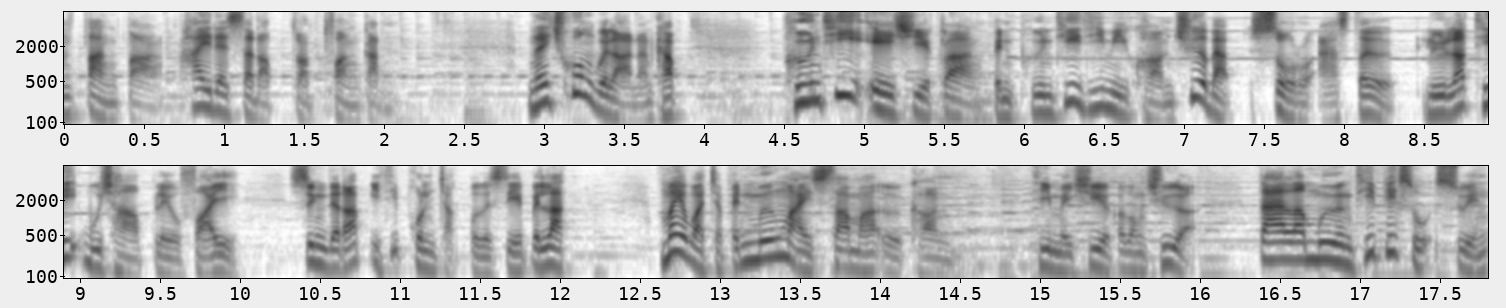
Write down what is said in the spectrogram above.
รต่างๆ ให้ได้สดับตรับฟังกัน ในช่วงเวลานั้นครับ พื้นที่เอเชียกลางเป็นพื้นที่ที่มีความเชื่อแบบโซโรแอสเตอร์ หรือลัทธิบูชาเปลวไฟ ซึ่งได้รับอิทธิพลจากเปอร์เซียเป็นหลัก ไม่ว่าจะเป็นเมืองใหม่ซามาร์คันด์ที่ไม่เชื่อก็ต้องเชื่อ แต่ละเมืองที่ภิกษุเสวียน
